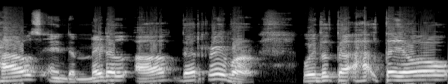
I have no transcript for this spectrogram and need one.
هاوس ان د میډل اف د ریور وای دلته هلته یو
